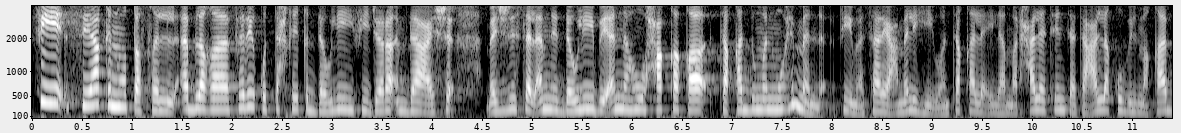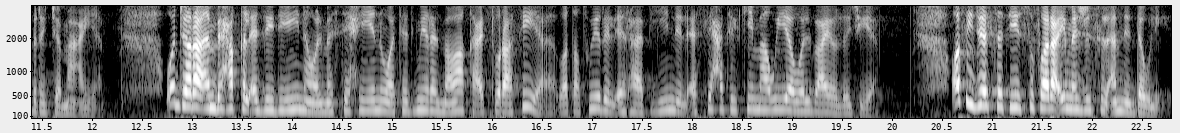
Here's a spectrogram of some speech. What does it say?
في سياق متصل أبلغ فريق التحقيق الدولي في جرائم داعش مجلس الأمن الدولي بأنه حقق تقدما مهما في مسار عمله وانتقل إلى مرحلة تتعلق بالمقابر الجماعية. والجرائم بحق الأزيديين والمسيحيين وتدمير المواقع التراثية وتطوير الإرهابيين للأسلحة الكيماوية والبيولوجية. وفي جلسة سفراء مجلس الأمن الدولي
